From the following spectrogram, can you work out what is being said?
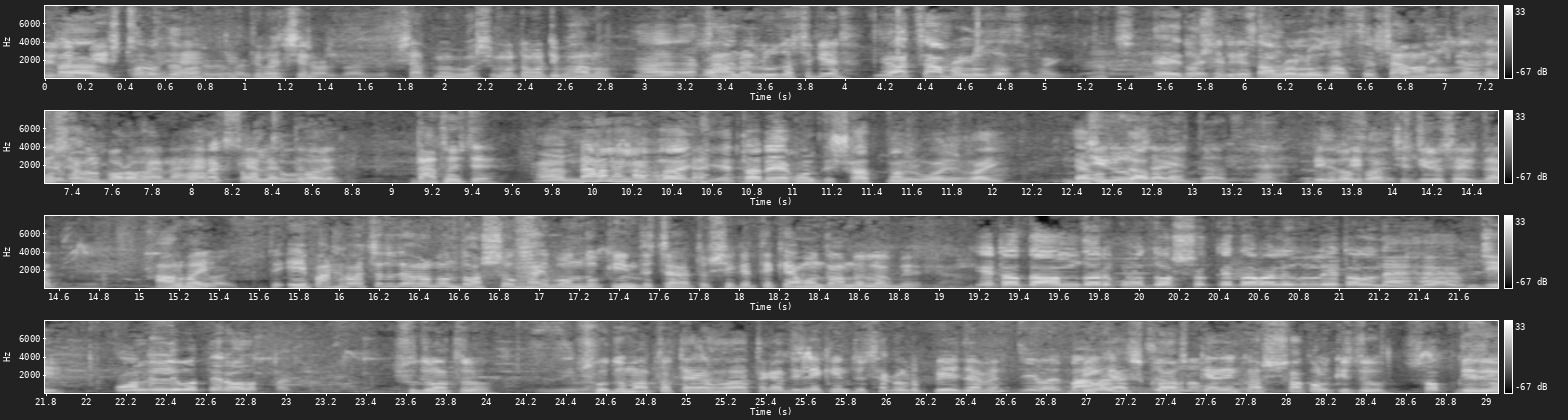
এটা বেস্ট হবে। হ্যাঁ দেখতে পাচ্ছেন। সাত মাস বয়সী মোটামুটি ভালো। হ্যাঁ চামড়া লুজ আছে কি হ্যাঁ চামড়া লুজ আছে ভাই। আচ্ছা এই দেখেন, চামড়া লুজ আছে, চামড়া লুজ থেকে ছাগল বড় হয় না হ্যাঁ খেয়াল রাখতে হবে। দাঁত হয়েছে? হ্যাঁ না না না ভাই এটার এখন তো সাত মাস বয়স ভাই। এখন দাঁত হ্যাঁ দেখতে পাচ্ছি জিরো সাইজ দাঁত। আর ভাই তো এই পাঠা বাচ্চা যদি আমার কোনো দর্শক ভাই বন্ধু কিনতে চায় তো সেক্ষেত্রে কেমন দাম দর লাগবে? এটা দাম দর কোনো দর্শক কেতা বলে এটা নেয় হ্যাঁ? জি। অনলি তেরো হাজার টাকা। শুধুমাত্র? শুধুমাত্র তেরো হাজার টাকা দিলে কিন্তু ছাগলটা পেয়ে যাবেন। বিকাশ কস্ট ক্যারিং কস্ট সকল কিছু সব দিয়ে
